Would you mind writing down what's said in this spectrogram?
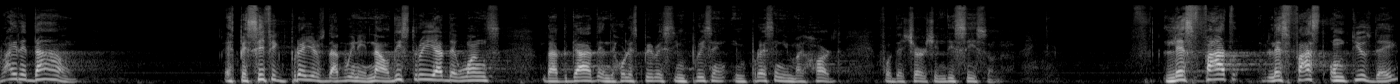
Write it down. Specific prayers that we need. Now, these three are the ones that God and the Holy Spirit is impressing, impressing in my heart for the church in this season. Let's fast, let's fast on Tuesday,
